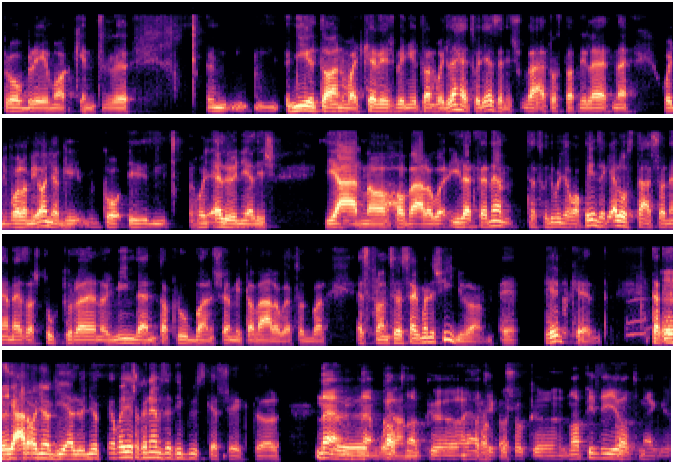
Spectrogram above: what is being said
problémaként nyíltan, vagy kevésbé nyíltan, hogy lehet, hogy ezen is változtatni lehetne, hogy valami anyagi, hogy előnyel is járna, ha válogat, illetve nem, tehát hogy mondjam, a pénzek elosztása nem ez a struktúra lenne, hogy mindent a klubban, semmit a válogatottban. Ez Franciaországban is így van. Egyébként. Tehát ez jár anyagi előnyökkel, vagy csak a nemzeti büszkeségtől? Nem, ö, nem, kapnak a játékosok napi díjat, meg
